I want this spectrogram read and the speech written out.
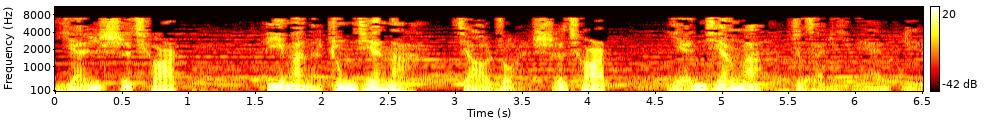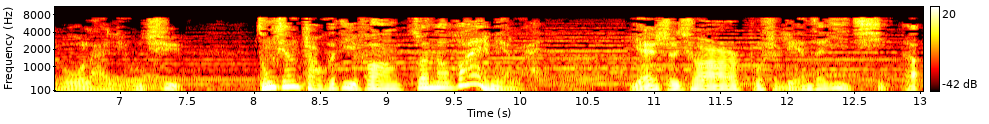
岩石圈。地幔的中间呢叫软石圈，岩浆呢就在里面。流来流去，总想找个地方钻到外面来。岩石圈不是连在一起的，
